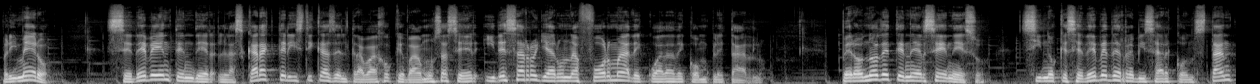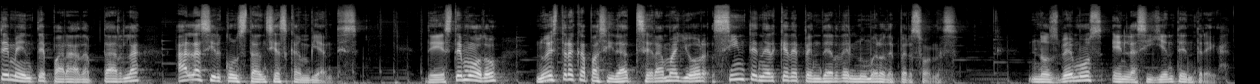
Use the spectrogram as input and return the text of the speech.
Primero, se debe entender las características del trabajo que vamos a hacer y desarrollar una forma adecuada de completarlo. Pero no detenerse en eso, sino que se debe de revisar constantemente para adaptarla a las circunstancias cambiantes. De este modo, nuestra capacidad será mayor sin tener que depender del número de personas. Nos vemos en la siguiente entrega.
